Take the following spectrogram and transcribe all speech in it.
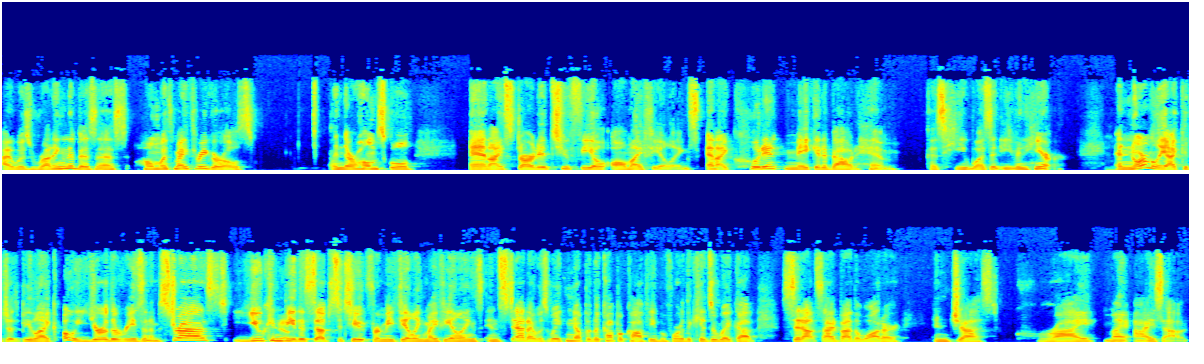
I was running the business, home with my three girls, and they're homeschooled. And I started to feel all my feelings, and I couldn't make it about him because he wasn't even here. And normally I could just be like, oh, you're the reason I'm stressed. You can yeah. be the substitute for me feeling my feelings. Instead, I was waking up with a cup of coffee before the kids would wake up, sit outside by the water, and just cry my eyes out.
